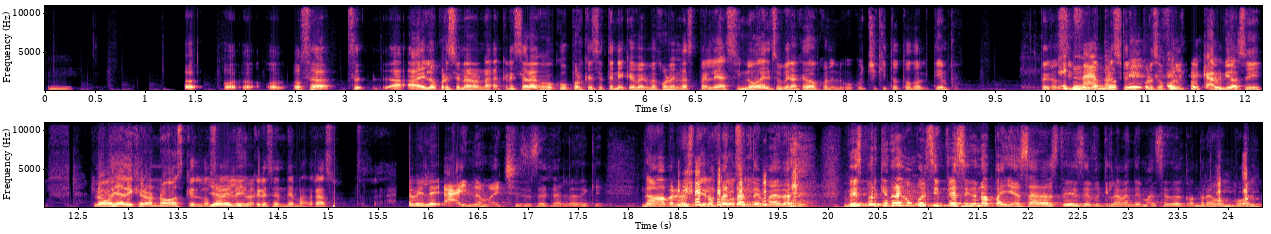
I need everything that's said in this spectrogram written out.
Mm. O, sea, a, él lo presionaron a crecer a Goku porque se tenía que ver mejor en las peleas. Si no, él se hubiera quedado con el Goku chiquito todo el tiempo. Pero sí fue una presión y por eso fue el cambio así. Luego ya dijeron, no, es que los ahí crecen de madrazo. Ay, no manches, esa jalada que. No, pero no, no fue tan de madrazo. ¿Ves por qué Dragon Ball siempre ha sido una payasada? Ustedes se reclaman demasiado con Dragon Ball.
